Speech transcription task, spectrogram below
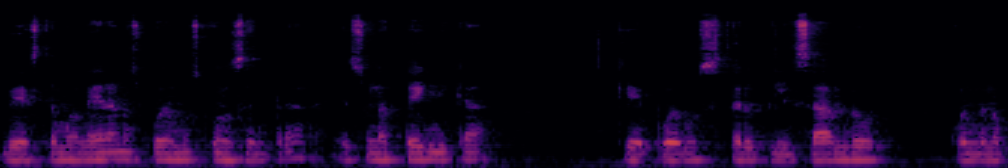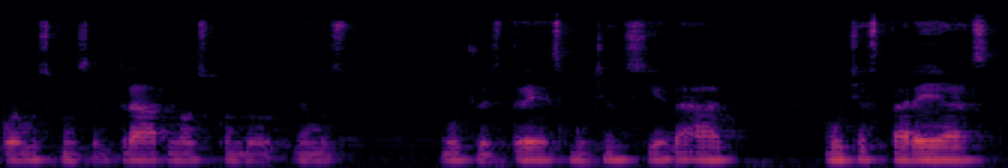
De esta manera nos podemos concentrar. Es una técnica que podemos estar utilizando cuando no podemos concentrarnos, cuando tenemos mucho estrés, mucha ansiedad, muchas tareas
